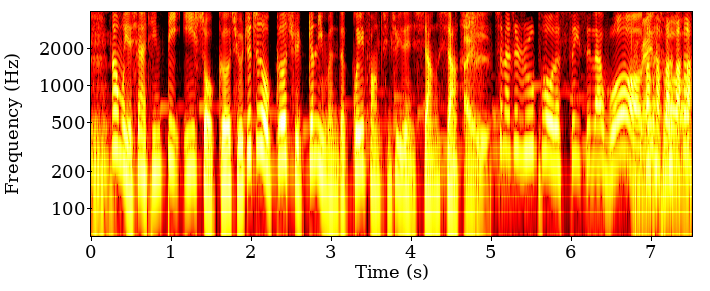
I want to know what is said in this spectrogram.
嗯那我们也先来听第一首歌曲，我觉得这首歌曲跟你们的闺房情趣有点相像，是是来自 RuPaul 的 CC Like Walk。没错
